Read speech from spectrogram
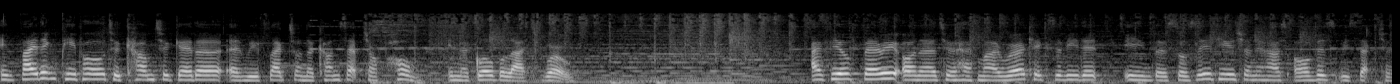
inviting people to come together and reflect on the concept of home in a globalized world. I feel very honored to have my work exhibited in the Société Générale's office reception.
